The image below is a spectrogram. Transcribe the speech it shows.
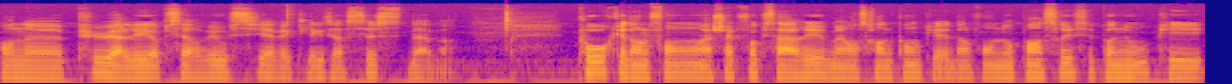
qu'on a pu aller observer aussi avec l'exercice d'avant pour que dans le fond, à chaque fois que ça arrive, ben, on se rende compte que dans le fond, nos pensées, c'est pas nous. Puis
